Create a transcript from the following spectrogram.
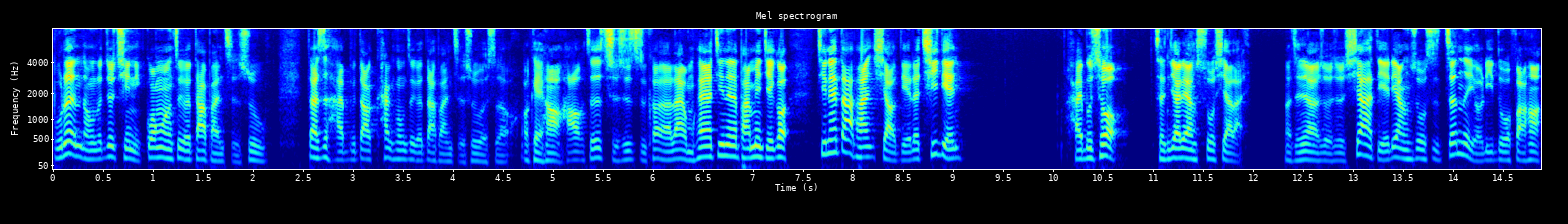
不认同的就请你观望这个大盘指数，但是还不到看空这个大盘指数的时候。OK 哈，好，这是此时此刻来，我们看一下今天的盘面结构。今天大盘小跌了七点，还不错，成交量缩下来。那成交量说是下跌量缩是真的有利多方哈，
